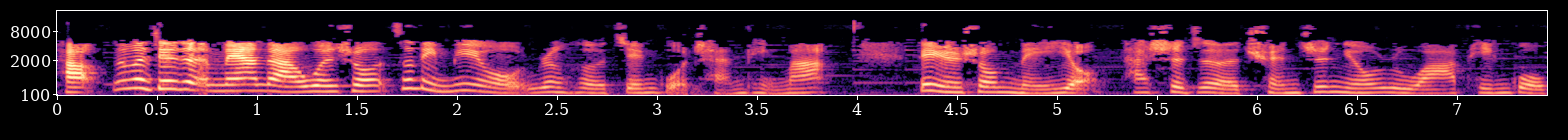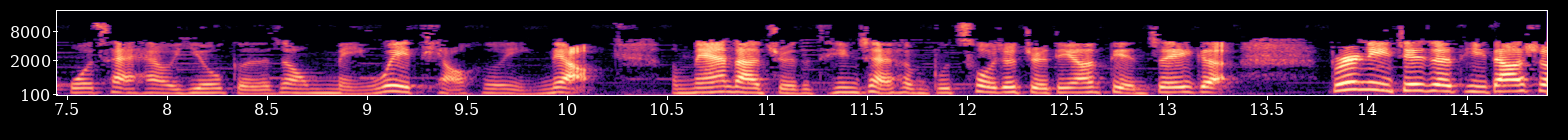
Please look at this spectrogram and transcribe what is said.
好，那么接着 Amanda 问说，这里面有任何坚果产品吗？店员说没有，他设置了全脂牛乳啊、苹果、菠菜还有优格的这种美味调和饮料。Amanda 觉得听起来很不错，就决定要点这个。Bernie 接着提到说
